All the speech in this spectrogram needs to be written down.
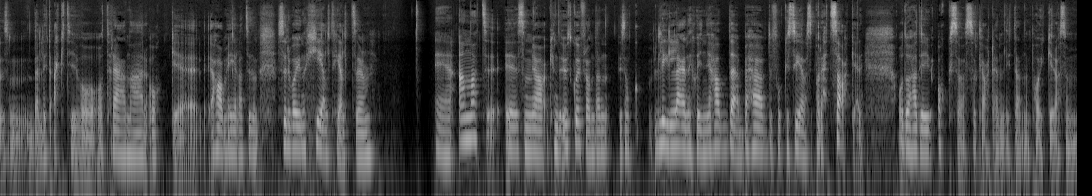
liksom, väldigt aktiv och, och tränar och eh, har mig hela tiden. Så det var ju något helt, helt eh, eh, annat eh, som jag kunde utgå ifrån. Den liksom, lilla energin jag hade behövde fokuseras på rätt saker. Och då hade jag ju också såklart en liten pojke då, som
